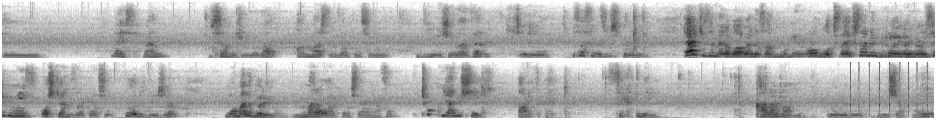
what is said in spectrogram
Ee, neyse ben bir sonraki videoda anlarsınız arkadaşlar girişi zaten. Ee, isterseniz bir oynayalım. Herkese merhaba ben Hasan. Bugün Roblox'ta efsane bir oyun oynuyoruz. Hepiniz hoş geldiniz arkadaşlar. Böyle gireceğim. Normalde böyle gireceğim. Merhaba arkadaşlar ben Hasan. Çok yani şey artık sıktı beni. Karar aldım. Böyle bir giriş yapmayı.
